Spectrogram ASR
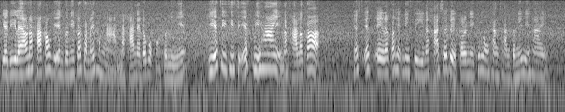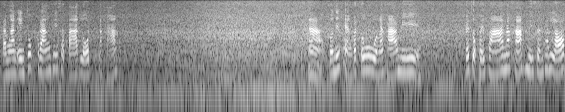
เกียร์ D แล้วนะคะ เข้าเกียร์ N ตัวนี้ก็จะไม่ทำงานนะคะ ในระบบของตัวนี้ ESC TCS มีให้นะคะ แล้วก็ HSA แล้วก็ HDC นะคะ ช่วยเบรกกรณีขึ้นลงทางชันตัวนี้มีให้ทำงานเองทุกครั้งที่สตาร์ทรถนะคะอ่าตัวนี้แผงประตูนะคะ มีกระจกไฟฟ้านะคะ มีเซ็นทรัลล็อก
